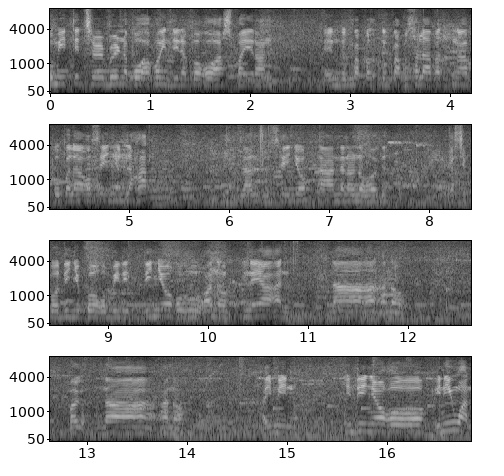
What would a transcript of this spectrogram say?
committed server na po ako, hindi na po ako aspirant. And nagpapa- nagpapasalamat nga po pala ako sa inyo lahat. Lalo sa inyo na nanonood. Kasi po di nyo po ako di nyo ako ano, hinayaan na ano, mag, na ano, I mean, hindi nyo ako iniwan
